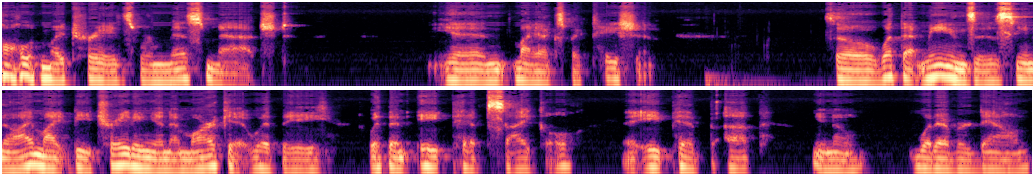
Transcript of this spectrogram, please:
all of my trades were mismatched in my expectation. So what that means is, you know, I might be trading in a market with a with an eight pip cycle, an eight pip up, you know, whatever down,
